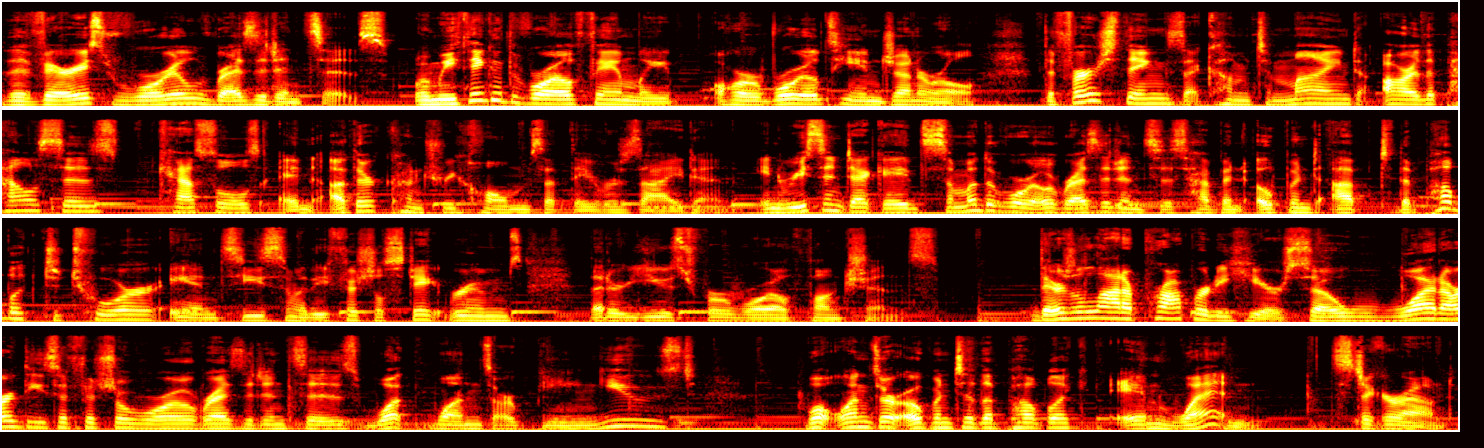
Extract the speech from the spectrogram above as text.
the various royal residences. When we think of the royal family, or royalty in general, the first things that come to mind are the palaces, castles, and other country homes that they reside in. In recent decades, some of the royal residences have been opened up to the public to tour and see some of the official staterooms that are used for royal functions there's a lot of property here. So, what are these official royal residences? What ones are being used? What ones are open to the public? And when? Stick around.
